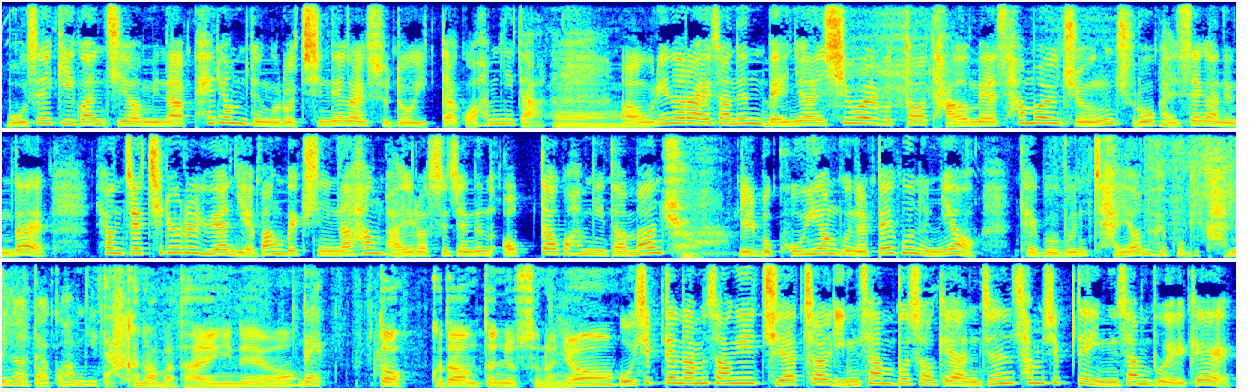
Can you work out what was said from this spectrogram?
모세기관 지염이나 폐렴 등으로 진행할 수도 있다고 합니다. 어. 어, 우리나라에서는 매년 10월부터 다음해 3월 중 주로 발생하는데 현재 치료를 위한 예방 백신이나 항바이러스제는 없다고 합니다만 참. 일부 고위험군을 빼고는요 대부분 자연 회복이 가능하다고 합니다. 그나마 다행이네요. 네. 또 그다음 또 뉴스는요. 50대 남성이 지하철 임산부석에 앉은 30대 임산부에게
